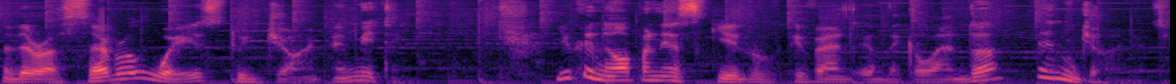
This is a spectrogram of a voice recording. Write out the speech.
There are several ways to join a meeting. You can open a scheduled event in the calendar and join it.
